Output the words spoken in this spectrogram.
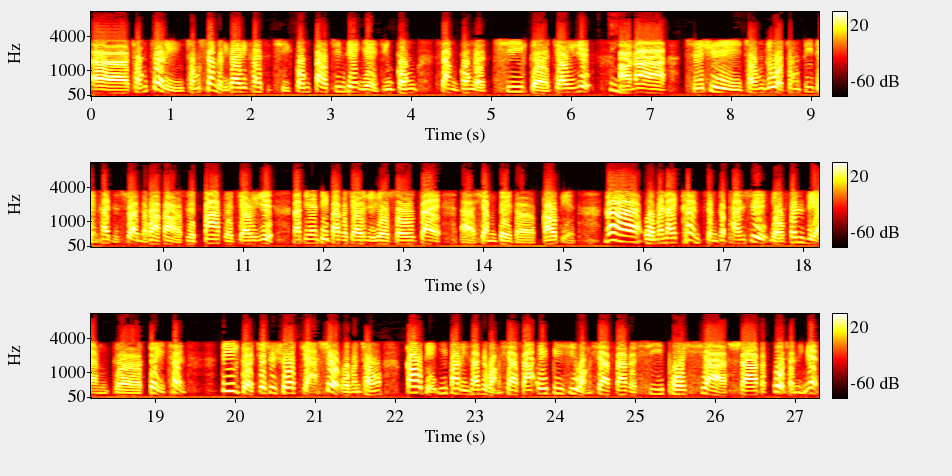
呃从这里从上个礼拜一开始起攻到今天也已经攻上攻了七个交易日，啊那持续从如果从低点开始算的话，刚好是八个交易日，那今天第八个交易日又收在呃相对的高点，那我们来看整个盘势有分两个对称。第一个就是说，假设我们从高点一八零三是往下杀，A、B、C 往下杀的西坡下杀的过程里面，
